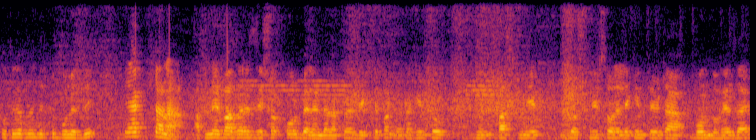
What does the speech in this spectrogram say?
প্রথমে আপনাদেরকে বলে দিই, একটা না, আপনার বাজারে যে সকল ব্যালেন্ডার আপনারা দেখতে পান, ওটা কিন্তু পাঁচ মিনিট, দশ মিনিট চলালে কিন্তু এটা বন্ধ হয়ে যায়।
